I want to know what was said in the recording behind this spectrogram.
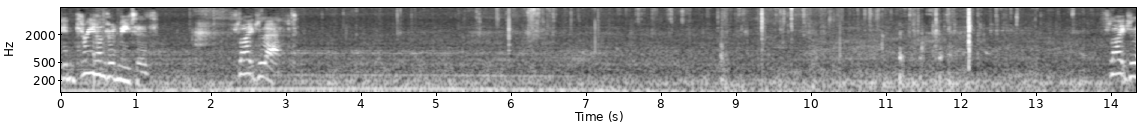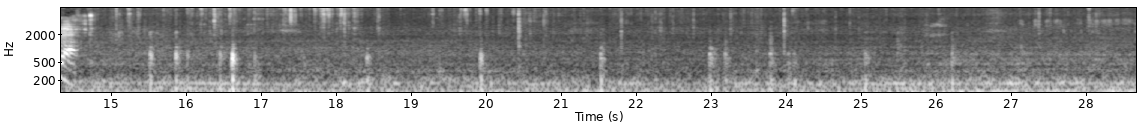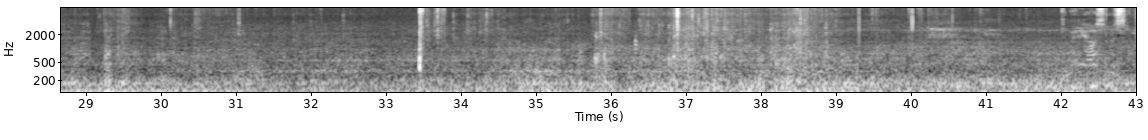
In 300 meters. Slight left. Slight left. Şimdi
